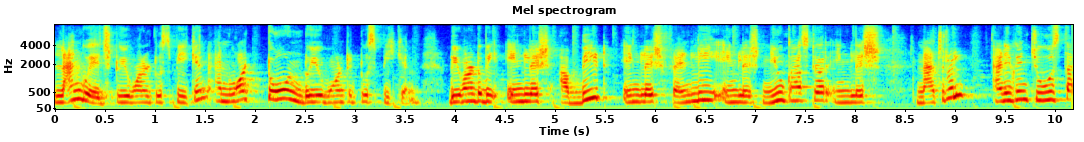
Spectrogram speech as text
language do you want it to speak in and what tone do you want it to speak in? Do you want it to be English upbeat, English friendly, English newcaster, English natural and you can choose the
